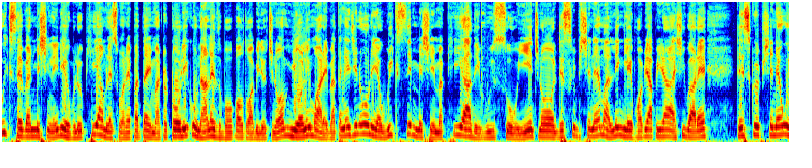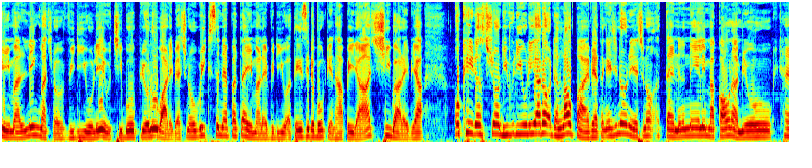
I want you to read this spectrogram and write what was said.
week 7 7 mission လေးတွေကိုဘယ်လိုဖြည့်ရမလဲဆိုတာနဲ့ပတ်သက်ရင်မှာတော်တော်လေးကိုနားလည်သဘောပေါက်သွားပြီလို့ကျွန်တော်မျှော်လင့်ပါတယ်ဗျာတကယ်ချင်းတို့အနေနဲ့ week 6 mission မဖြည့်ရသေးဘူးဆိုရင်ကျွန်တော် description ထဲမှာ link လေးဖော်ပြပေးထားတာရှိပါတယ် description ထဲဝင်ရင်မှာ link မှာကျွန်တော်ဗီဒီယိုလေးကိုကြည့်ဖို့ပြောလို့ပါတယ်ဗျာကျွန်တော် week 6နဲ့ပတ်သက်ရင်မှာလည်းဗီဒီယိုအသေးစိတ်တစ်ပုဒ်တင်ထားပေးတာရှိပါတယ်ဗျာ Okay ဒါဆိုကျွန်တော်ဒီဗီဒီယိုလေးကတော့ဒီလောက်ပါပဲဗျတကယ်ချင်းတို့နေကျွန်တော်အတန်နည်းနည်းလေးမကောင်းတာမျိုးခံ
